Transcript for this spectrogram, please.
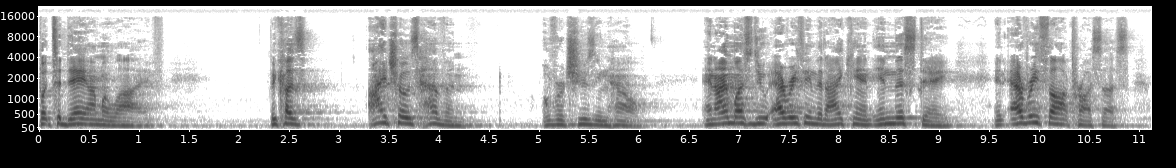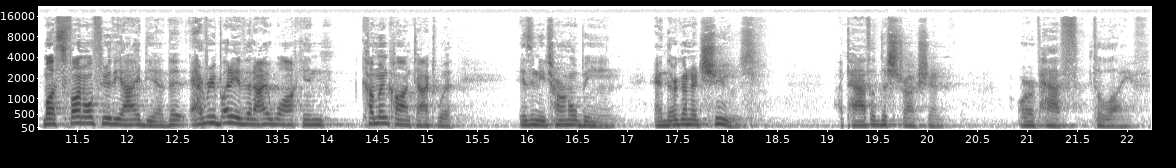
but today I'm alive. Because I chose heaven over choosing hell. And I must do everything that I can in this day, in every thought process, must funnel through the idea that everybody that I walk in, come in contact with, is an eternal being, and they're going to choose a path of destruction or a path to life.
